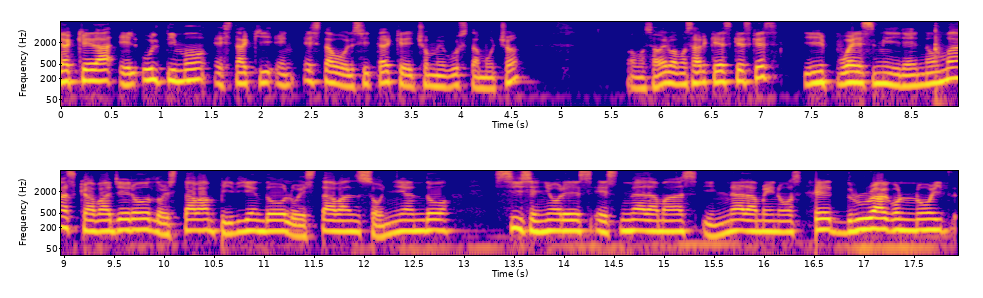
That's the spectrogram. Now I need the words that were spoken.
Ya queda el último, está aquí en esta bolsita que de hecho me gusta mucho. Vamos a ver, vamos a ver qué es, qué es, qué es. Y pues miren, nomás caballeros, lo estaban pidiendo, lo estaban soñando. Sí señores, es nada más y nada menos que Dragonoid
